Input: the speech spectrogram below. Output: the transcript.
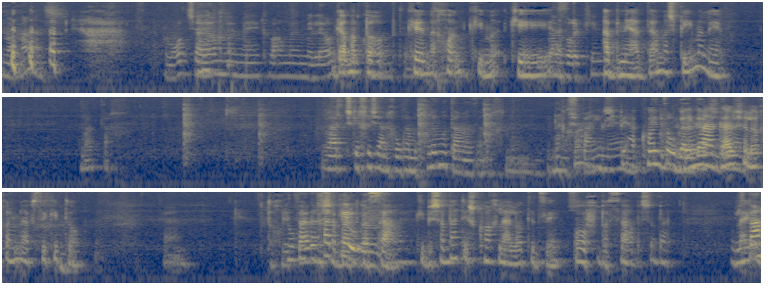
ממש. למרות שהיום הם אה, כבר מלאות. גם הפרות, אבל כן, נכון, כי-. הבני אדם משפיעים עליהם. בטח. ואל תשכחי שאנחנו גם אוכלים אותם, אז אנחנו נכון, מושפעים משפיע, מהם. הכל, בקיצור, זה מין גלגל מעגל. שלא יכולים להפסיק איתו. כן. תאכלו מצד רק אחד, בשבת כאילו, גם- בשר, כי בשבת יש כוח להעלות את זה. עוף, בשר בשבת. סתם,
